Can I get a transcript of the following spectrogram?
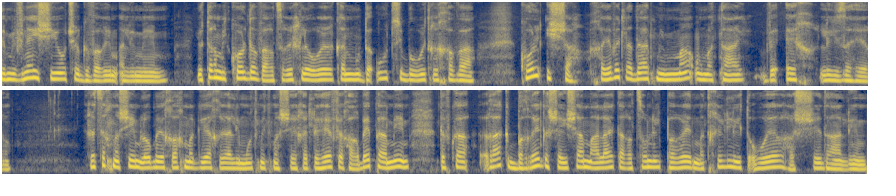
במבנה אישיות של גברים אלימים. יותר מכל דבר צריך לעורר כאן מודעות ציבורית רחבה. כל אישה חייבת לדעת ממה ומתי ואיך להיזהר. רצח נשים לא בהכרח מגיע אחרי אלימות מתמשכת, להפך, הרבה פעמים דווקא רק ברגע שהאישה מעלה את הרצון להיפרד, מתחיל להתעורר השד האלים.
